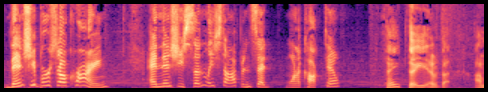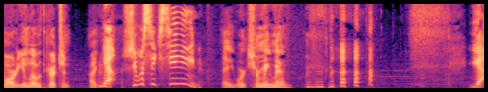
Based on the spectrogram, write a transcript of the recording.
Then she burst out crying. And then she suddenly stopped and said, Want a cocktail? Hey, they, I'm already in love with Gretchen. I, Yeah, she was 16. Hey, works for me, man. Yeah.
